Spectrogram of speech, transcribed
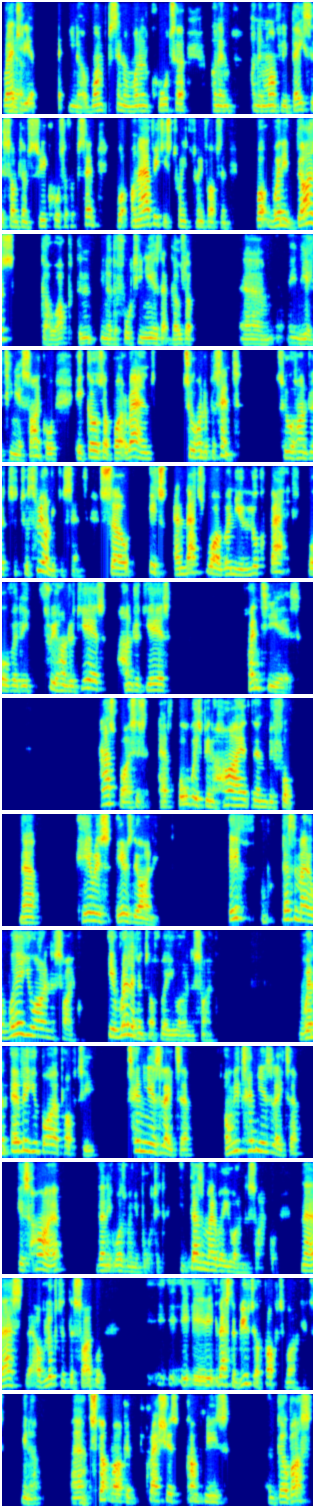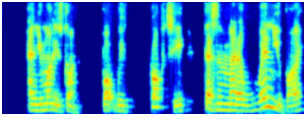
gradually, yeah. you know, one percent or one and a quarter on a on a monthly basis, sometimes three quarters of a percent. But on average, it's twenty to twenty five percent. But when it does go up, then you know the fourteen years that goes up um, in the eighteen year cycle, it goes up by around two hundred percent, two hundred to three hundred percent. So it's and that's why when you look back over the three hundred years, hundred years, twenty years, house prices have always been higher than before. Now, here is here's the irony. If doesn't matter where you are in the cycle, irrelevant of where you are in the cycle, whenever you buy a property, 10 years later, only 10 years later, is higher than it was when you bought it. It doesn't matter where you are in the cycle. Now that's I've looked at the cycle. It, it, it, that's the beauty of property market. You know, uh, stock market crashes, companies go bust, and your money is gone. But with property, doesn't matter when you buy.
